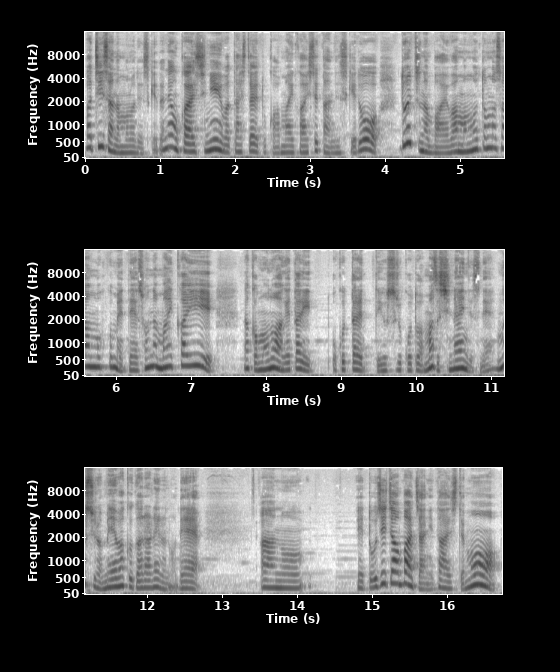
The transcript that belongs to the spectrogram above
まあ、小さなものですけどねお返しに渡したりとか毎回してたんですけどドイツの場合はママ友さんも含めてそんな毎回なんか物をあげたり送ったりっていうすることはまずしないんですねむしろ迷惑がられるのであの、えっと、おじいちゃんおばあちゃんに対しても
